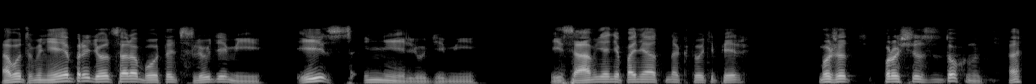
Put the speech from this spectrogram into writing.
А вот мне придется работать с людьми и с нелюдьми. И сам я непонятно, кто теперь. Может, проще сдохнуть, а?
